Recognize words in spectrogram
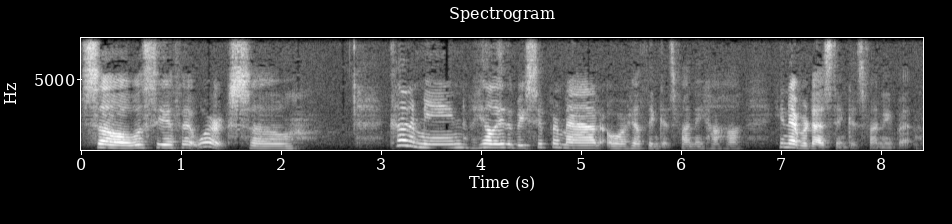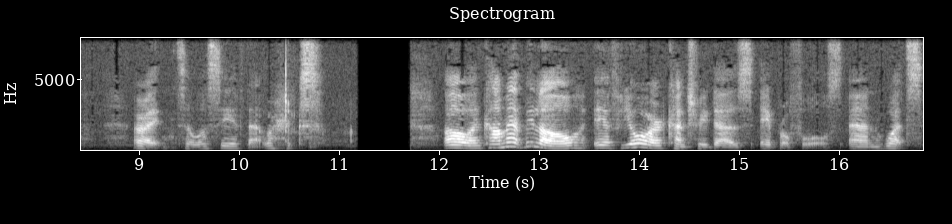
So we'll see if it works. So kind of mean. He'll either be super mad or he'll think it's funny. Haha. He never does think it's funny, but alright. So we'll see if that works. Oh, and comment below if your country does April Fools and what's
